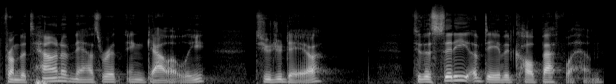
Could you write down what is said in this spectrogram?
from the town of Nazareth in Galilee to Judea, to the city of David called Bethlehem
